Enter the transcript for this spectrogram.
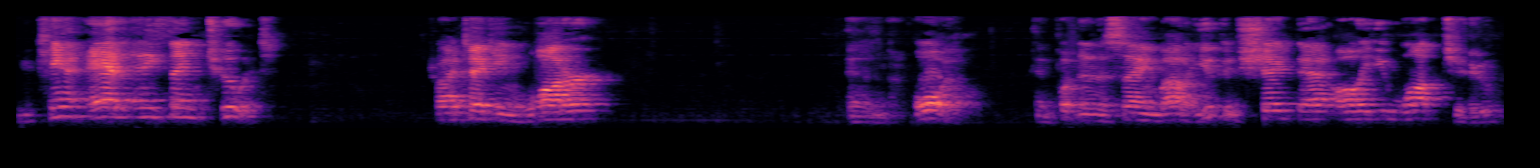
You can't add anything to it. Try taking water and oil and putting in the same bottle. You can shake that all you want to,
